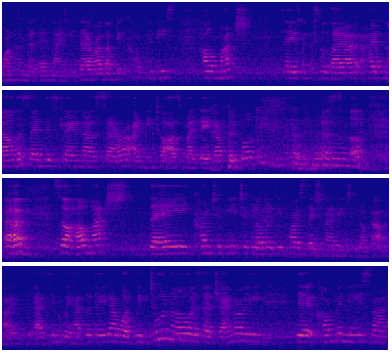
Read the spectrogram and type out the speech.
one hundred and ninety. There are other big companies. How much they, so they are- have now the same disclaimer as Sarah, I need to ask my data people. So, um, So how much they contribute to global deforestation, I need to look up. I, I think we have the data. What we do know is that generally the companies that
